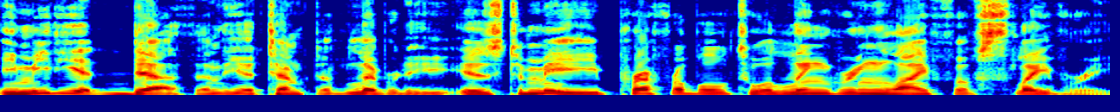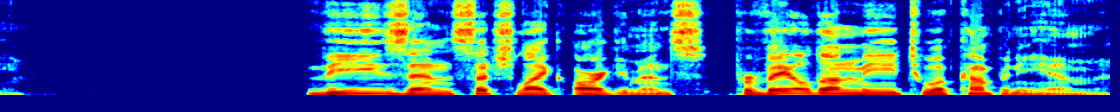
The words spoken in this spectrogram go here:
Immediate death in the attempt of liberty is to me preferable to a lingering life of slavery. These and such like arguments prevailed on me to accompany him,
